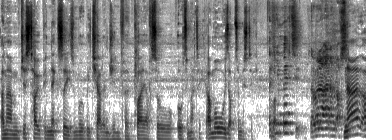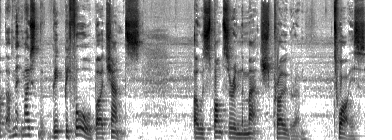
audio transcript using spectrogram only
And I'm just hoping next season we'll be challenging for playoffs or automatic. I'm always optimistic. Have you met him? I mean, I, I've No, I've, I've met most be, before by chance. I was sponsoring the match program twice,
